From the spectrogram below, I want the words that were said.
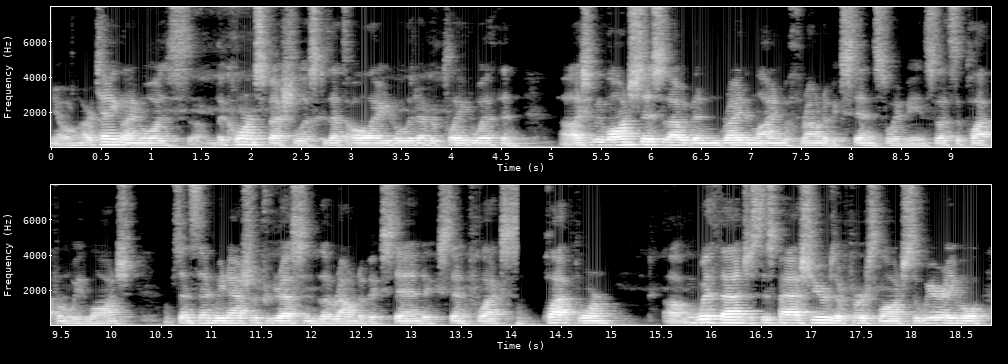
you know, our tagline was um, the corn specialist because that's all AgriGold had ever played with. And uh, actually, we launched it, so that would have been right in line with Roundup Xtend soybeans. So that's the platform we launched. Since then, we naturally progressed into the Roundup Xtend, Extend Flex platform. Um, with that, just this past year was our first launch, so we were able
